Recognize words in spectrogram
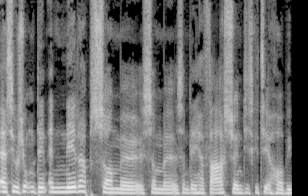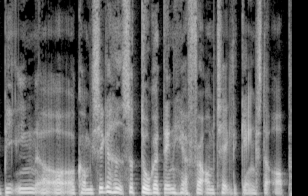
er situationen den, at netop som, øh, som, øh, som den her fars søn, de skal til at hoppe i bilen og, og, og komme i sikkerhed, så dukker den her før omtalte gangster op.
